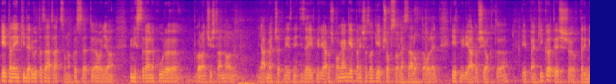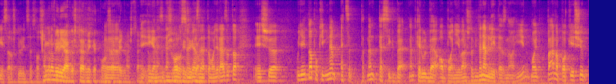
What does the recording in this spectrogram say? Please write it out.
hét elején kiderült az átlátszónak köszönhetően, hogy a miniszterelnök úr Garancs Istvánnal jár meccset nézni egy 17 milliárdos magángépen, és az a gép sokszor leszállott, ahol egy 7 milliárdos jakt éppen kiköt, és ott pedig Mészáros Lőrinchez hasonló. Mert a milliárdos termékek vonzák egymást. Igen, ez, ez valószínűleg ez lett a magyarázata. És ugye itt napokig nem, egyszer, tehát nem teszik be, nem kerül be abba a nyilvánosság, mint nem létezne a hír, majd pár nappal később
